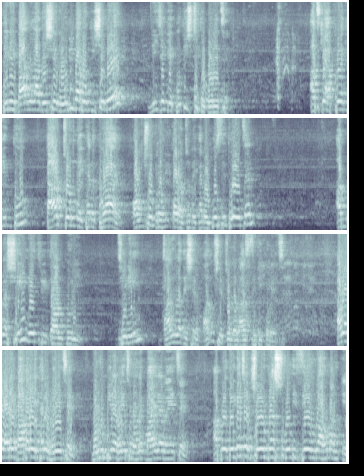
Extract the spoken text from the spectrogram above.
তিনি বাংলাদেশের অভিভাবক হিসেবে নিজেকে প্রতিষ্ঠিত করেছেন। আজকে আপনারা কিন্তু তার জন্য এখানে দোয়ায় অংশগ্রহণ করার জন্য এখানে উপস্থিত হয়েছেন। আমরা সেই নেত্রী দল করি যিনি বাংলাদেশের মানুষের জন্য রাজনীতি করেছেন। আমার অনেক বাবারা এখানে রয়েছেন, মুরব্বীরা রয়েছেন, অনেক মায়েরা রয়েছেন। আপনারা দেখেছেন শহীদ রাষ্ট্রপতি জিয়াউর রহমানকে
